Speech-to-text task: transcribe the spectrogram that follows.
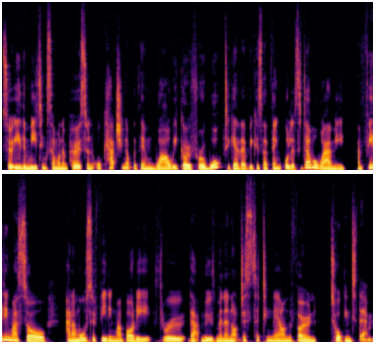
So either meeting someone in person or catching up with them while we go for a walk together because I think, well, it's a double whammy. I'm feeding my soul and I'm also feeding my body through that movement and not just sitting there on the phone talking to them.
